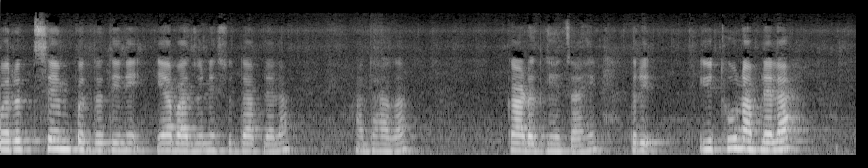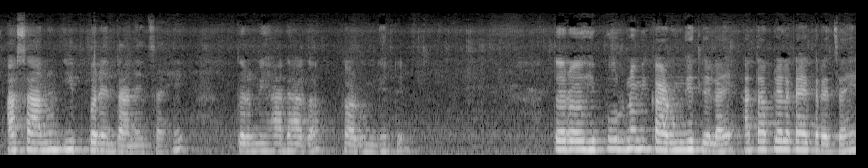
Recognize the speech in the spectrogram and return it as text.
परत सेम पद्धतीने या बाजूने सुद्धा आपल्याला हा धागा काढत घ्यायचा आहे. तर इथून आपल्याला असा आणून इथपर्यंत आणायचा आहे. तर मी हा धागा काढून घेते. तर हे पूर्ण मी काढून घेतलेलं आहे. आता आपल्याला काय करायचं आहे?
